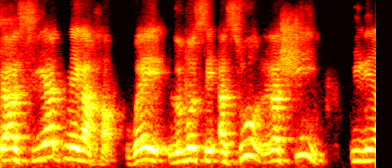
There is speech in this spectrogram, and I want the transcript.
gasiat melacha. Vous voyez, le mot c'est assour, Rashi. Il, est,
